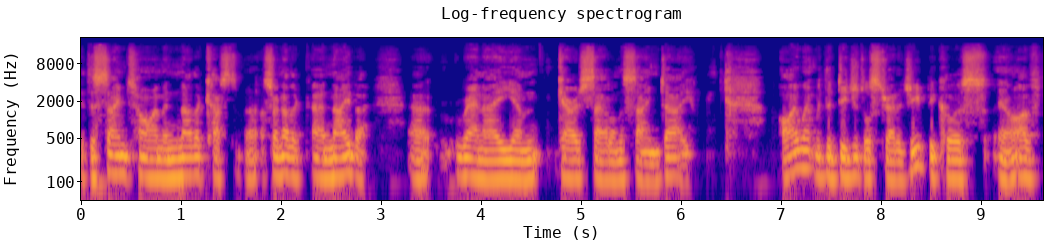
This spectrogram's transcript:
at the same time, another customer, so another uh, neighbour, uh, ran a um, garage sale on the same day. I went with the digital strategy because you know I've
